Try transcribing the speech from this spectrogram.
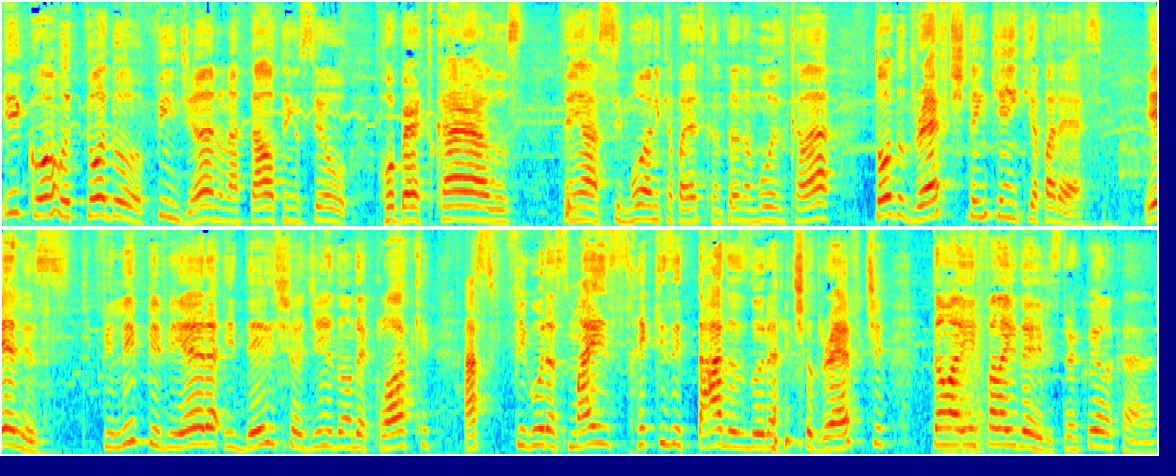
E como todo fim de ano, Natal, tem o seu Roberto Carlos, tem a Simone que aparece cantando a música lá. Todo draft tem quem que aparece? Eles, Felipe Vieira e David Chodini do On The Clock, as figuras mais requisitadas durante o draft. Então aí, fala aí, Davis, tranquilo, cara?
